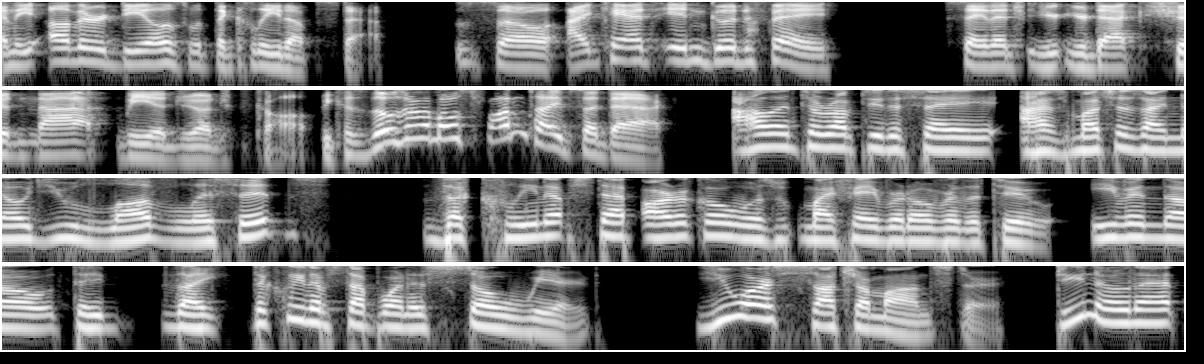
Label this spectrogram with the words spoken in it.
and the other deals with the cleanup step. So I can't, in good faith, say that your, your deck should not be a judge call because those are the most fun types of deck. I'll interrupt you to say, as much as I know you love Licids, the cleanup step article was my favorite over the two, even though they like the cleanup step one is so weird. You are such a monster. Do you know that?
